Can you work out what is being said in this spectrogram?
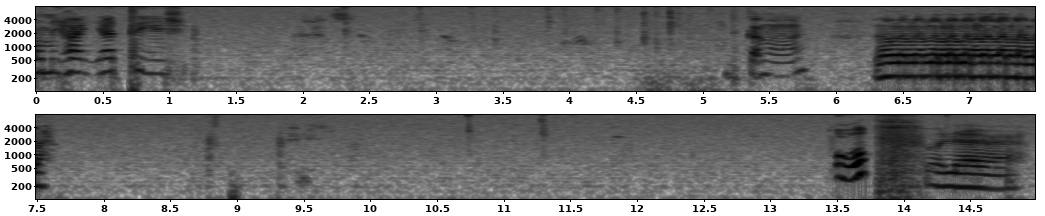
Mami hayatta yaşıyor. Come on. La la la la la la la la. Hop. Böyle.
